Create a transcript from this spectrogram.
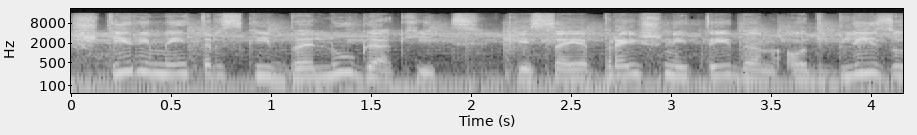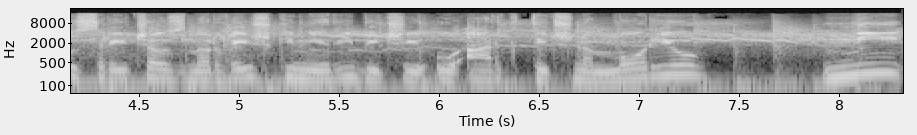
Štirimetrski beluga kit, ki se je prejšnji teden od blizu srečal z norveškimi ribiči v Arktičnem morju, ni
